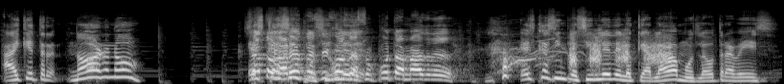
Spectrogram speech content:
hay que tra- No, no, no. Es casi, imposible de, puta madre. es casi imposible de lo que hablábamos la otra vez.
